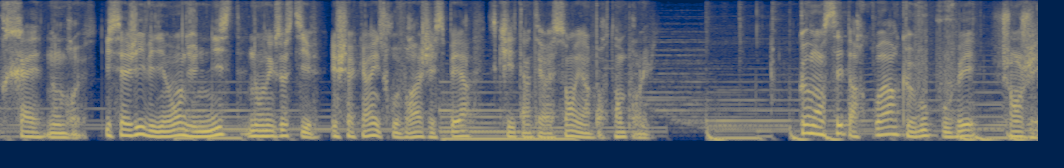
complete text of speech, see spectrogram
très nombreuses. Il s'agit évidemment d'une liste non exhaustive, et chacun y trouvera, j'espère, ce qui est intéressant et important pour lui. Commencez par croire que vous pouvez changer.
